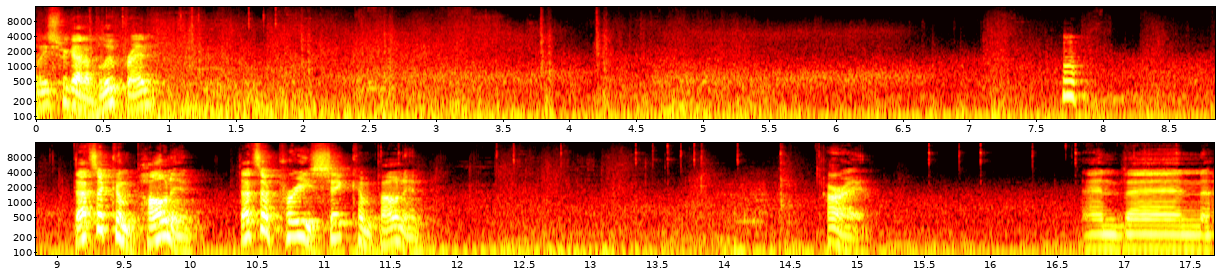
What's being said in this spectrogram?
At least we got a blueprint. Hmm. That's a component. That's a pretty sick component. Alright. And then...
